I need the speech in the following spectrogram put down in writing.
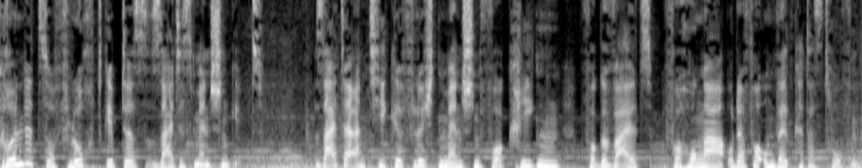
Gründe zur Flucht gibt es, seit es Menschen gibt. Seit der Antike flüchten Menschen vor Kriegen, vor Gewalt, vor Hunger oder vor Umweltkatastrophen.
